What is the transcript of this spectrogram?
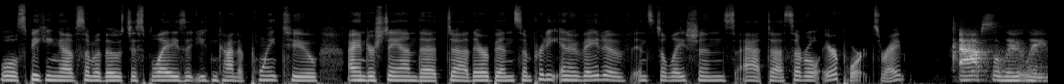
well, speaking of some of those displays that you can kind of point to, I understand that uh, there have been some pretty innovative installations at uh, several airports, right? Absolutely.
